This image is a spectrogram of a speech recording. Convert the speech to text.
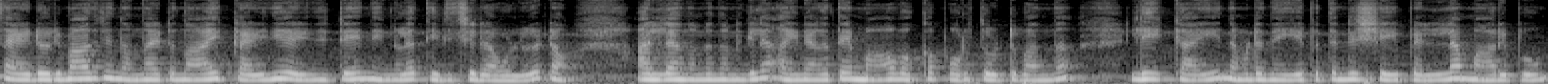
സൈഡ് ഒരുമാതിരി നന്നായിട്ട് നായി കഴിഞ്ഞ് കഴിഞ്ഞിട്ടേ നിങ്ങൾ തിരിച്ചിടാവുള്ളൂ കേട്ടോ. അല്ല എന്നുണ്ടെന്നുണ്ടെങ്കിൽ അതിനകത്തെ മാവൊക്കെ പുറത്തോട്ട് വന്ന് ലീക്കായി നമ്മുടെ നെയ്യപ്പത്തിന്റെ ഷേപ്പ് എല്ലാം മാറിപ്പോവും.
